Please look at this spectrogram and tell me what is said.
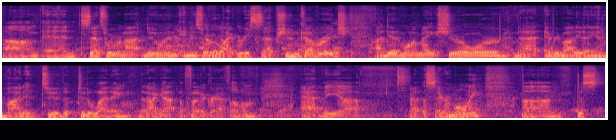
Um, and since we were not doing any sort of like reception coverage, I did want to make sure that everybody they invited to the to the wedding that I got a photograph of them at the uh, at the ceremony. Um, just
